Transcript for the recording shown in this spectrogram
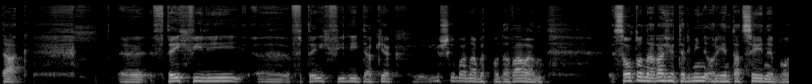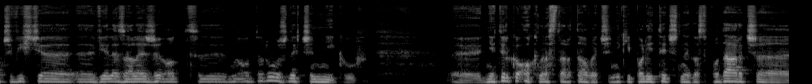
Tak. E, w tej chwili, e, w tej chwili, tak jak już chyba nawet podawałem, są to na razie terminy orientacyjne, bo oczywiście wiele zależy od, no, od różnych czynników. Nie tylko okna startowe, czynniki polityczne, gospodarcze.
